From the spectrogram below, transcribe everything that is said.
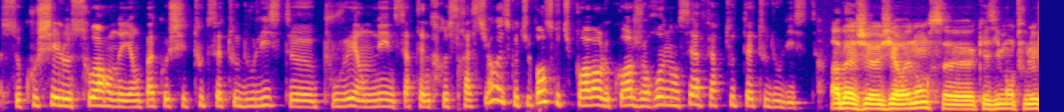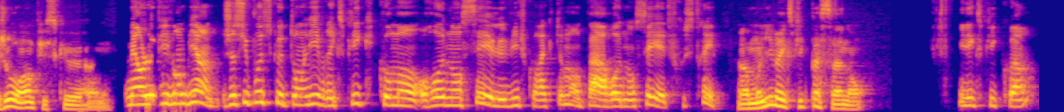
se coucher le soir en n'ayant pas coché toute sa to-do list euh, pouvait emmener une certaine frustration. Est-ce que tu penses que tu pourrais avoir le courage de renoncer à faire toute ta to-do list? Ah bah j'y renonce euh, quasiment tous les jours, hein, puisque... Euh, Mais en le vivant bien. Je suppose que ton livre explique comment renoncer et le vivre correctement, pas à renoncer et être frustré. Alors mon livre explique pas ça, non. Il explique quoi?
